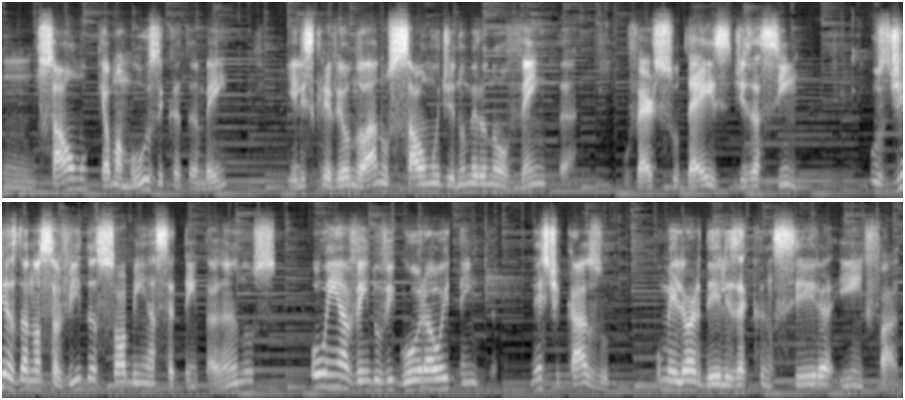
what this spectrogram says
um salmo, que é uma música também, e ele escreveu lá no Salmo de número 90, o verso 10 diz assim: Os dias da nossa vida sobem a 70 anos, ou em havendo vigor a 80. Neste caso, o melhor deles é canseira e enfado,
